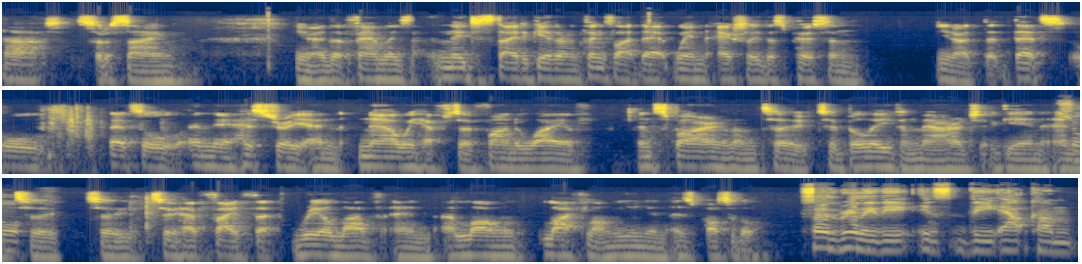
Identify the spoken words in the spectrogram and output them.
uh, sort of saying, you know, that families need to stay together and things like that. When actually this person, you know, that that's all that's all in their history, and now we have to find a way of inspiring them to to believe in marriage again and Sure. to to to have faith that real love and a long lifelong union is possible. So really, the is the outcome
